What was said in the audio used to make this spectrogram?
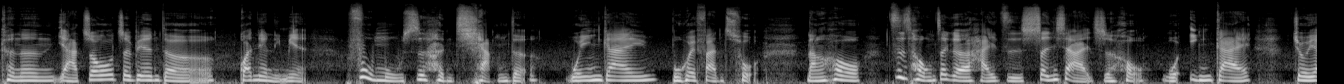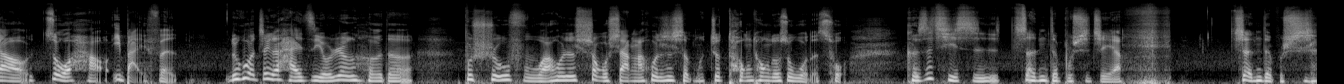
可能亚洲这边的观念里面，父母是很强的。我应该不会犯错，然后自从这个孩子生下来之后，我应该就要做好一百分。如果这个孩子有任何的不舒服啊，或者受伤啊，或者是什么，就通通都是我的错。可是其实真的不是这样，真的不是。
